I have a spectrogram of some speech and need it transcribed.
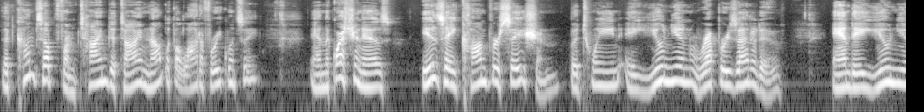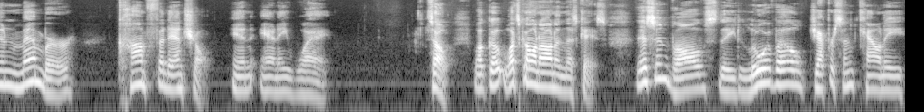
that comes up from time to time, not with a lot of frequency. And the question is Is a conversation between a union representative and a union member confidential in any way. So, what go, what's going on in this case? This involves the Louisville Jefferson County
